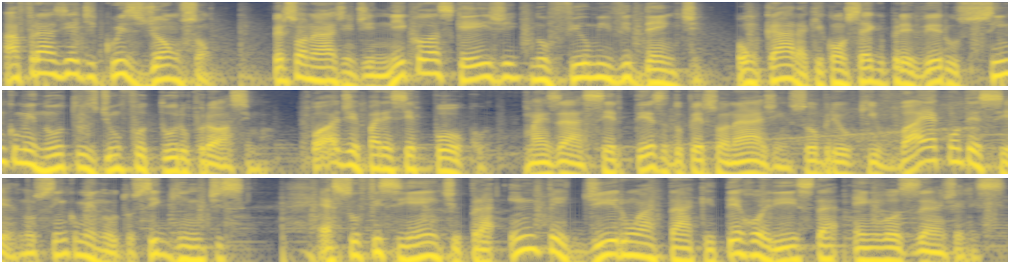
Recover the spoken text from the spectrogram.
A frase é de Chris Johnson, personagem de Nicolas Cage no filme Vidente, um cara que consegue prever os cinco minutos de um futuro próximo. Pode parecer pouco, mas a certeza do personagem sobre o que vai acontecer nos cinco minutos seguintes é suficiente para impedir um ataque terrorista em Los Angeles.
